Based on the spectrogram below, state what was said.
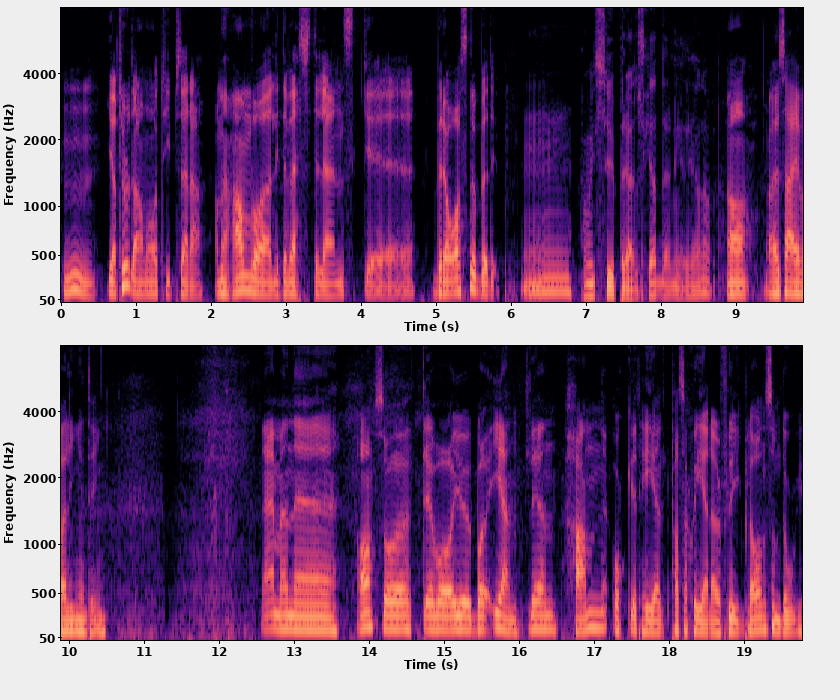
Mhm. Jag trodde han var typ såhär, ja men han var lite västerländsk, eh, bra snubbe typ. Mm. Han var ju superälskad där nere i alla fall. Ja. Ja, jag säger väl ingenting. Nej men, eh, ja så det var ju bara egentligen han och ett helt passagerarflygplan som dog.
